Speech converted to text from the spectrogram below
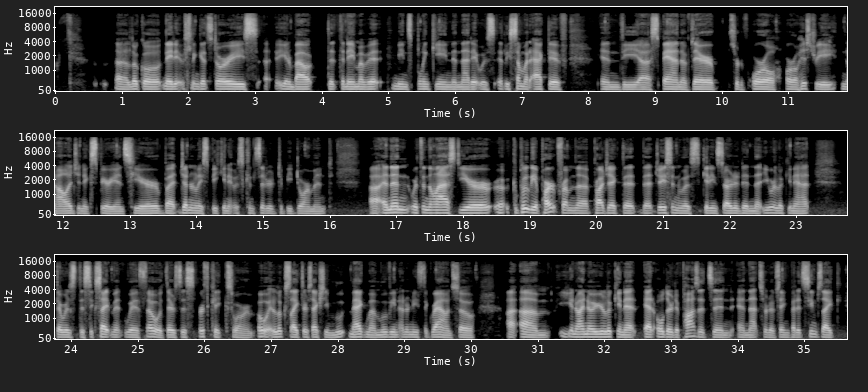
uh, local native Tlingit stories uh, you know, about that the name of it means blinking, and that it was at least somewhat active in the uh, span of their sort of oral oral history knowledge and experience here. But generally speaking, it was considered to be dormant. Uh, and then within the last year, uh, completely apart from the project that that Jason was getting started in that you were looking at, there was this excitement with oh, there's this earthquake swarm. Oh, it looks like there's actually mo- magma moving underneath the ground. So, uh, um, you know, I know you're looking at at older deposits and and that sort of thing, but it seems like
